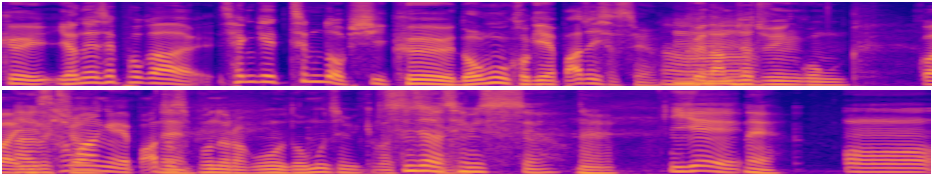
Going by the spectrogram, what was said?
그 연애 세포가 생길 틈도 없이 그 너무 거기에 빠져 있었어요. 어. 그 남자 주인공과 아, 이 그쵸. 상황에 빠져서 네. 보느라고 너무 재밌게 봤어요. 진짜 재밌었어요. 네. 이게 네. 어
